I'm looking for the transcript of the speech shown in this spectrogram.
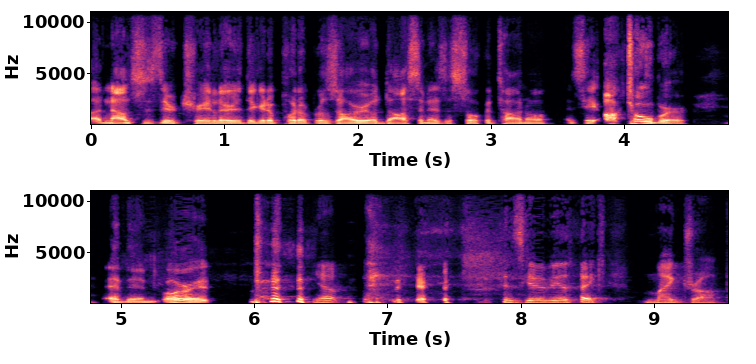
announces their trailer, they're going to put up Rosario Dawson as Ahsoka Tano and say October, and then all right, Yep. it's gonna be like mic drop.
